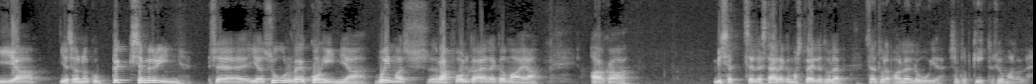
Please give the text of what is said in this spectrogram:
ja, ja see on nagu püks ja mürin see ja suur veekohin ja võimas rahva hulga häälekõma ja, aga mis sealt sellest häälekõmmast välja tuleb, seal tuleb halleluuja, seal tuleb kiitus Jumalale.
